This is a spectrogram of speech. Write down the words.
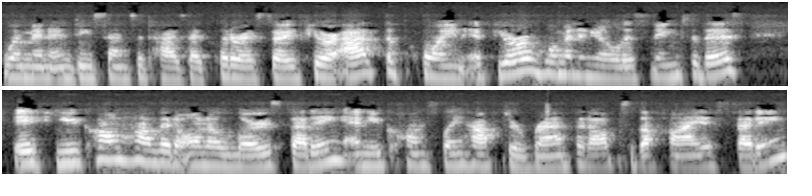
women and desensitize their clitoris. So if you're at the point, if you're a woman and you're listening to this, if you can't have it on a low setting and you constantly have to ramp it up to the highest setting,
